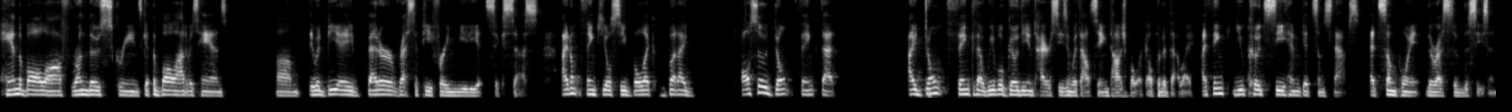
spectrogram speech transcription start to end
hand the ball off, run those screens, get the ball out of his hands. Um, it would be a better recipe for immediate success. I don't think you'll see Bullock, but I also don't think that I don't think that we will go the entire season without seeing Tahj Bullock. I'll put it that way. I think you could see him get some snaps at some point the rest of the season.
